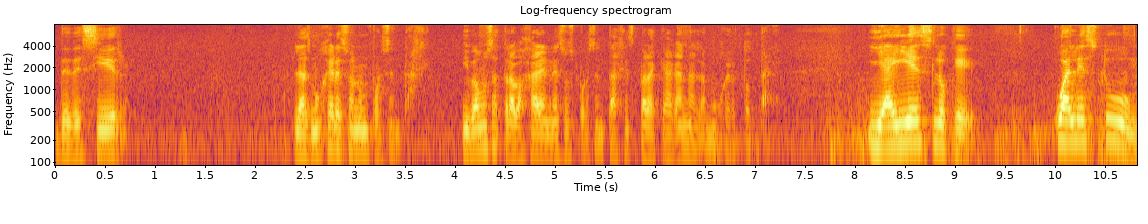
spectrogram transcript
de decir, las mujeres son un porcentaje y vamos a trabajar en esos porcentajes para que hagan a la mujer total. Y ahí es lo que ¿cuál es tu,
